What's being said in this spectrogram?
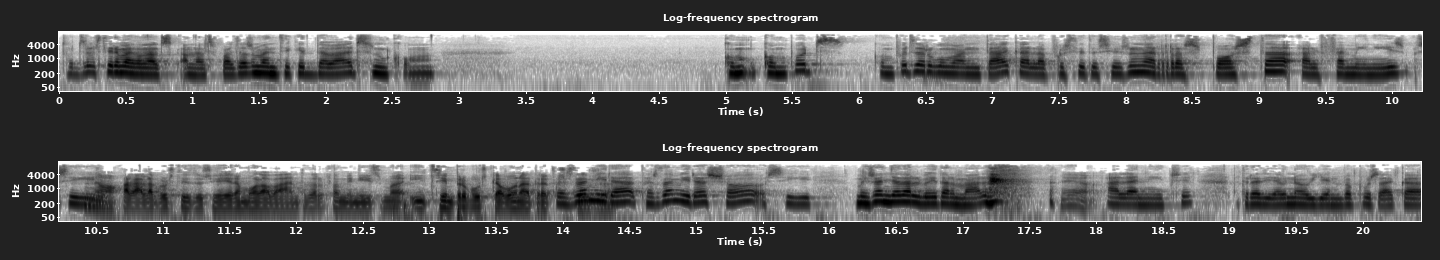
tots els termes en els, en els quals es manté aquest debat són com... Com, com, pots, com pots argumentar que la prostitució és una resposta al feminisme? O sigui, No, clar, la prostitució era molt abans del feminisme i sempre buscava una altra T'has excusa. de, mirar, t'has de mirar això, o sigui, més enllà del bé i del mal, Ja. a la Nietzsche. L'altre dia una oient va posar que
